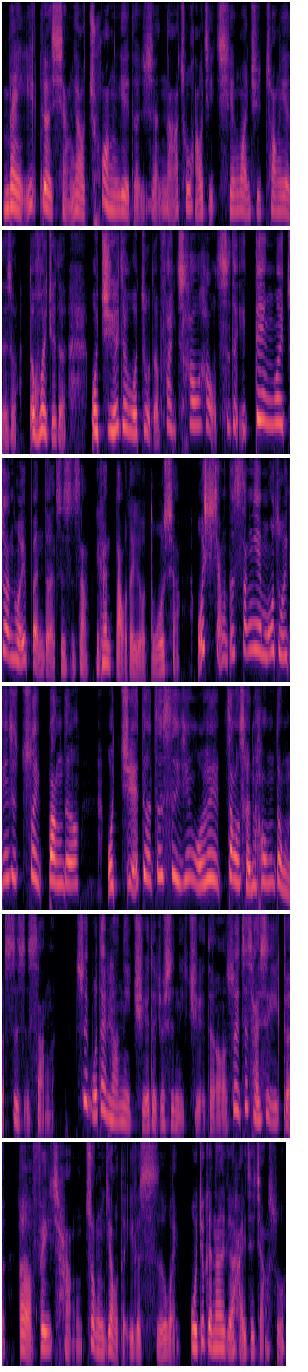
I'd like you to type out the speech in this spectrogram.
每一个想要创业的人，拿出好几千万去创业的时候，都会觉得，我觉得我煮的饭超好吃的，一定会赚回本的。事实上，你看倒的有多少？我想的商业模组一定是最棒的哦。我觉得这事已经我会造成轰动了。事实上啊，所以不代表你觉得就是你觉得哦，所以这才是一个呃非常重要的一个思维。我就跟他那个孩子讲说，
